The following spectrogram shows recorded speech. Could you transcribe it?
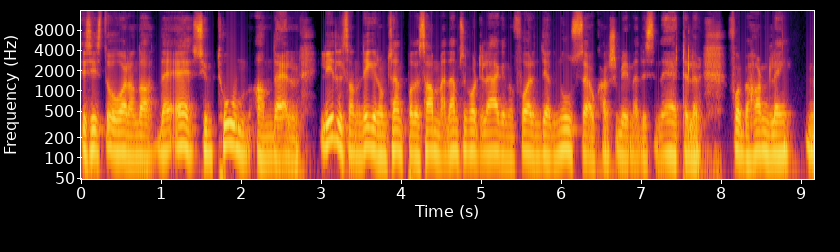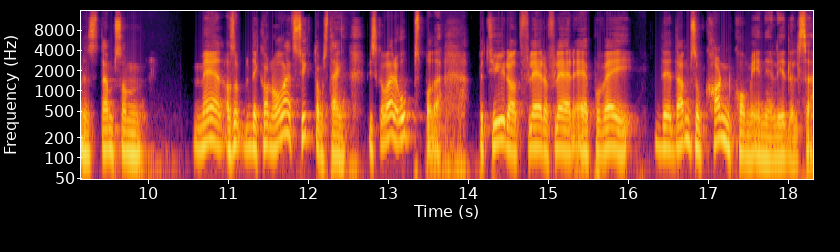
de siste årene, da, det er symptomandelen. Lidelsene ligger omtrent på det samme. De som går til legen og får en diagnose og kanskje blir medisinert eller får behandling, mens de som med, altså Det kan også være et sykdomstegn. Vi skal være obs på det. Betyr det at flere og flere er på vei det er dem som kan komme inn i en lidelse.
